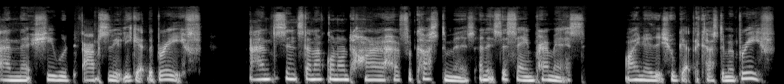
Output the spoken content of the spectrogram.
and that she would absolutely get the brief. And since then, I've gone on to hire her for customers, and it's the same premise. I know that she'll get the customer brief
